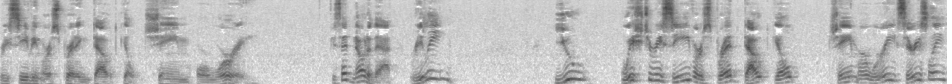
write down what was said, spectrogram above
receiving or spreading doubt, guilt, shame, or worry, if you said no to that, really? You wish to receive or spread doubt, guilt, shame, or worry? Seriously?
